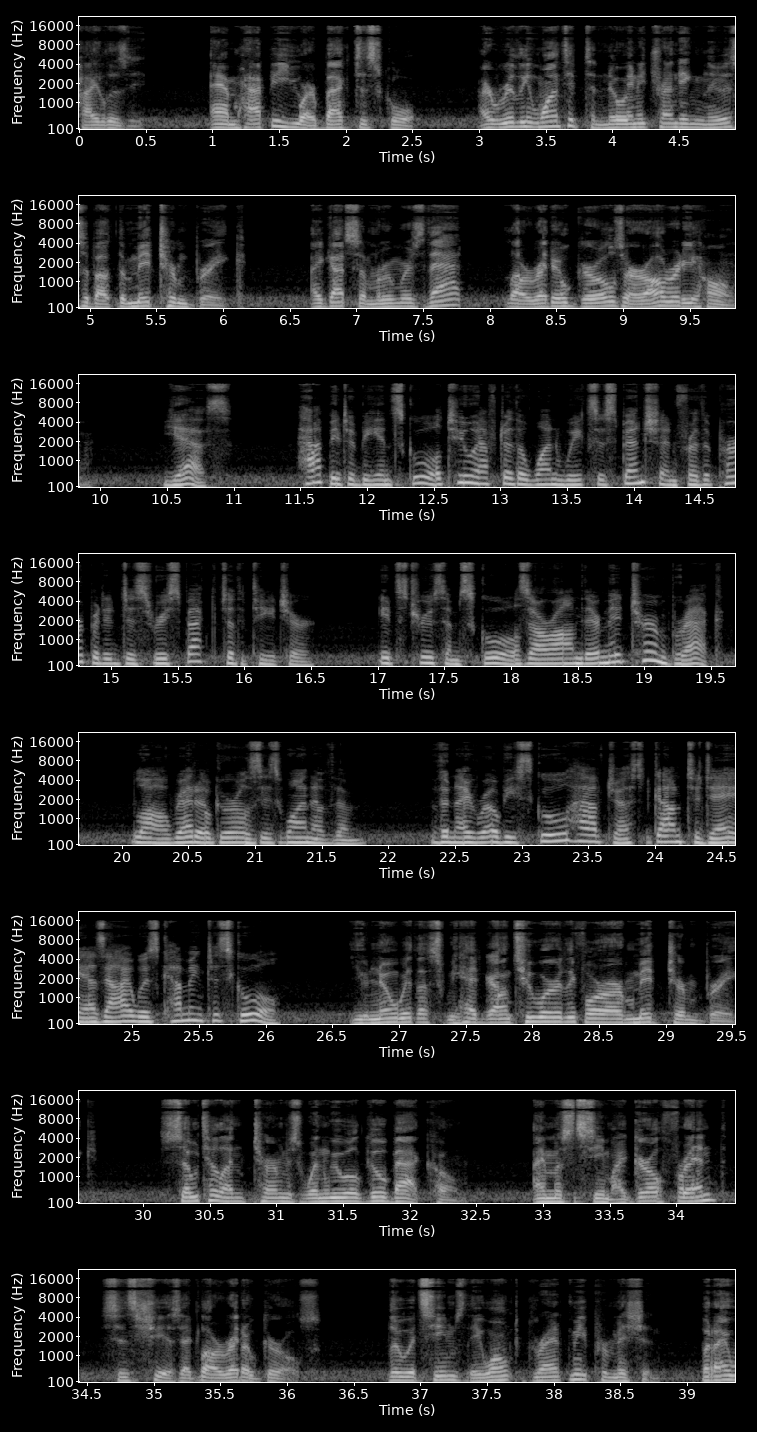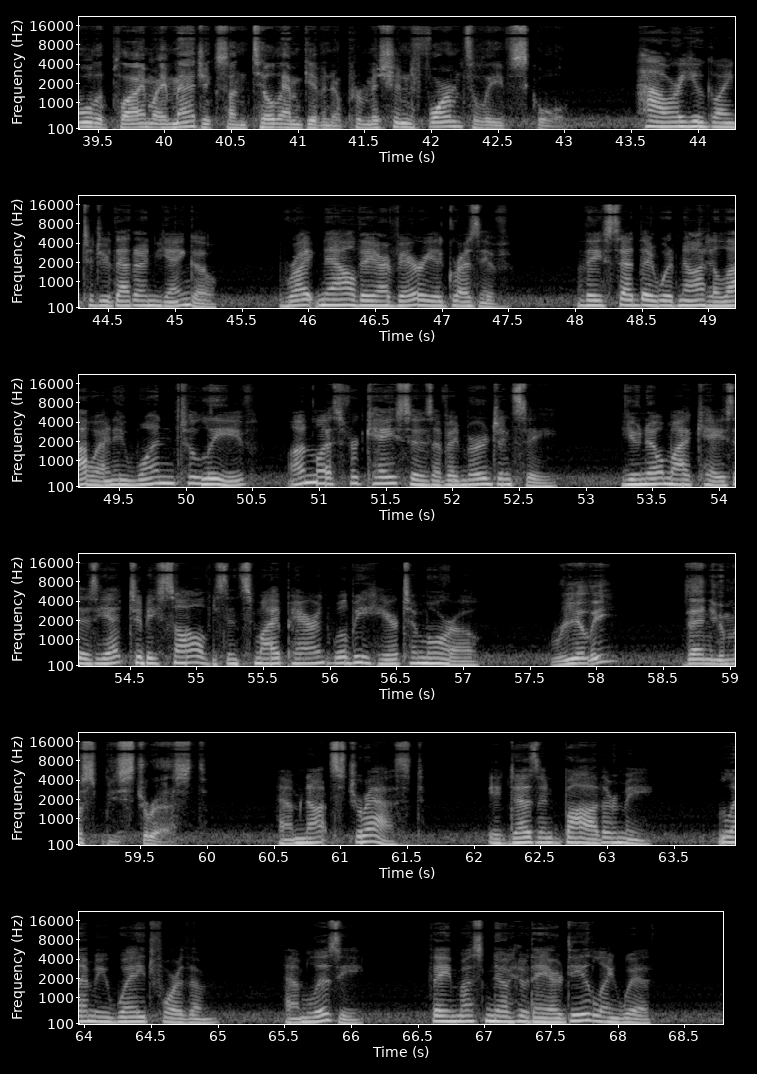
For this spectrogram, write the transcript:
Hi Lizzie. I'm happy you are back to school. I really wanted to know any trending news about the midterm break. I got some rumors that Loretto girls are already home. Yes. Happy to be in school too after the one week suspension for the purported disrespect to the teacher. It's true some schools are on their midterm break. Loretto Girls is one of them. The Nairobi school have just gone today as I was coming to school. You know with us we had gone too early for our midterm break. So till end terms when we will go back home. I must see my girlfriend, since she is at Loretto Girls. Though it seems they won't grant me permission, but I will apply my magics until I'm given a permission form to leave school. How are you going to do that Onyango? Right now they are very aggressive. They said they would not allow anyone to leave, unless for cases of emergency. You know my case is yet to be solved since my parent will be here tomorrow. Really? Then you must be stressed. I'm not stressed. It doesn't bother me. Let me wait for them. I'm Lizzie. They must know who they are dealing with.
